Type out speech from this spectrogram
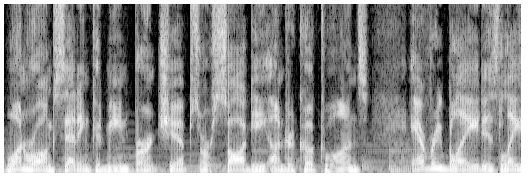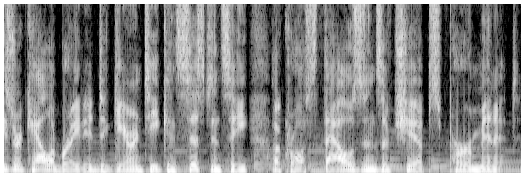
One wrong setting could mean burnt chips or soggy, undercooked ones. Every blade is laser calibrated to guarantee consistency across thousands of chips per minute.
